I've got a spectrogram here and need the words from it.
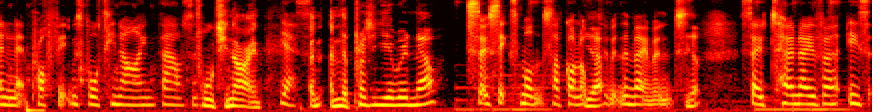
and net profit was 49,000. 49. Yes. And, and the present year we're in now? So six months I've gone up Yep. to at the moment. Yep. So turnover is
